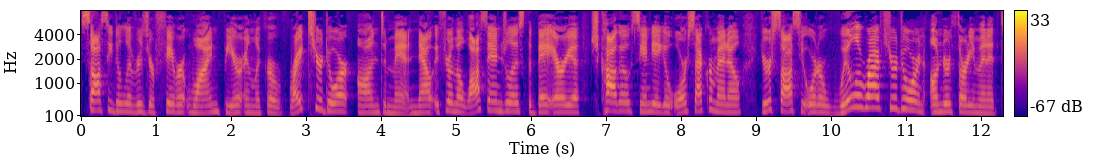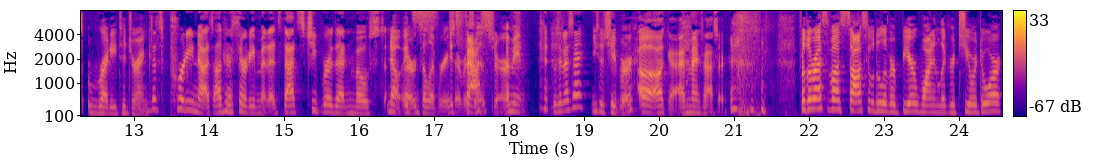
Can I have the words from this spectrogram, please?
Saucey delivers your favorite wine, beer, and liquor right to your door on demand. Now, if you're in the Los Angeles, the Bay Area, Chicago, San Diego, or Sacramento, your Saucey order will arrive to your door in under 30 minutes, ready to drink. That's pretty nuts. Under 30 minutes. That's cheaper than most No, other it's- delivery it's services. faster. I mean, what did I say? You said cheaper. Oh, okay. I meant faster. For the rest of us, Saucey will deliver beer, wine, and liquor to your door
